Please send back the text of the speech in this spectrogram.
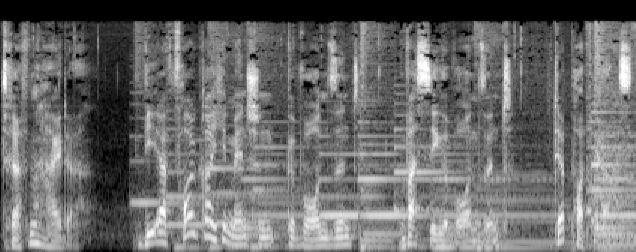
treffen Heider. Wie erfolgreiche Menschen geworden sind, was sie geworden sind. Der Podcast.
